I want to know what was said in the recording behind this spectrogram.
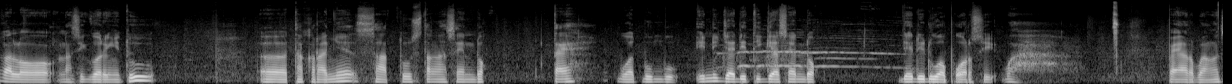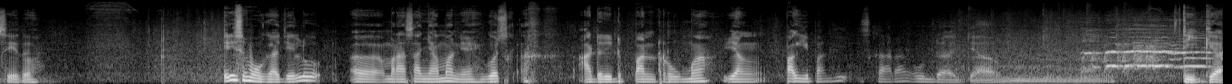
kalau nasi goreng itu eh, takarannya satu setengah sendok teh buat bumbu. Ini jadi tiga sendok jadi dua porsi. Wah PR banget sih itu. Ini semoga aja lu uh, merasa nyaman ya. Gue ada di depan rumah yang pagi-pagi sekarang udah jam 3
